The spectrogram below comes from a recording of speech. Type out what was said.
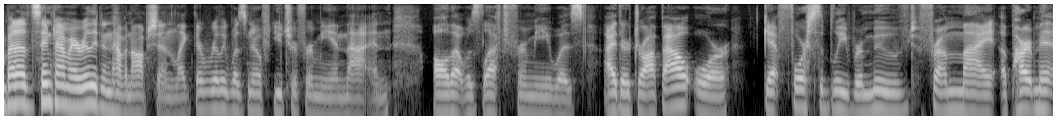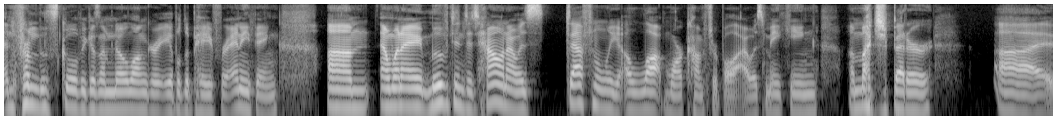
But at the same time, I really didn't have an option. Like, there really was no future for me in that. And all that was left for me was either drop out or get forcibly removed from my apartment and from the school because I'm no longer able to pay for anything. Um, and when I moved into town, I was definitely a lot more comfortable. I was making a much better uh,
